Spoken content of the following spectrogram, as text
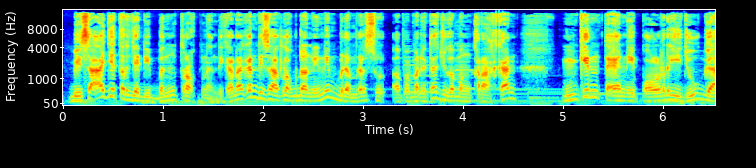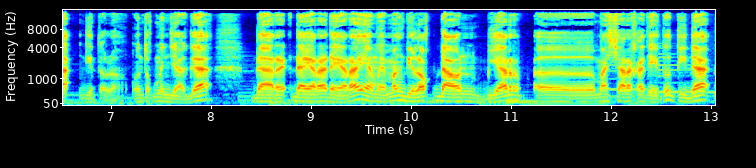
Bisa aja terjadi bentrok nanti karena kan di saat lockdown ini benar-benar uh, pemerintah juga mengkerahkan mungkin TNI Polri juga gitu loh untuk menjaga daerah-daerah yang memang di lockdown biar uh, masyarakatnya itu tidak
